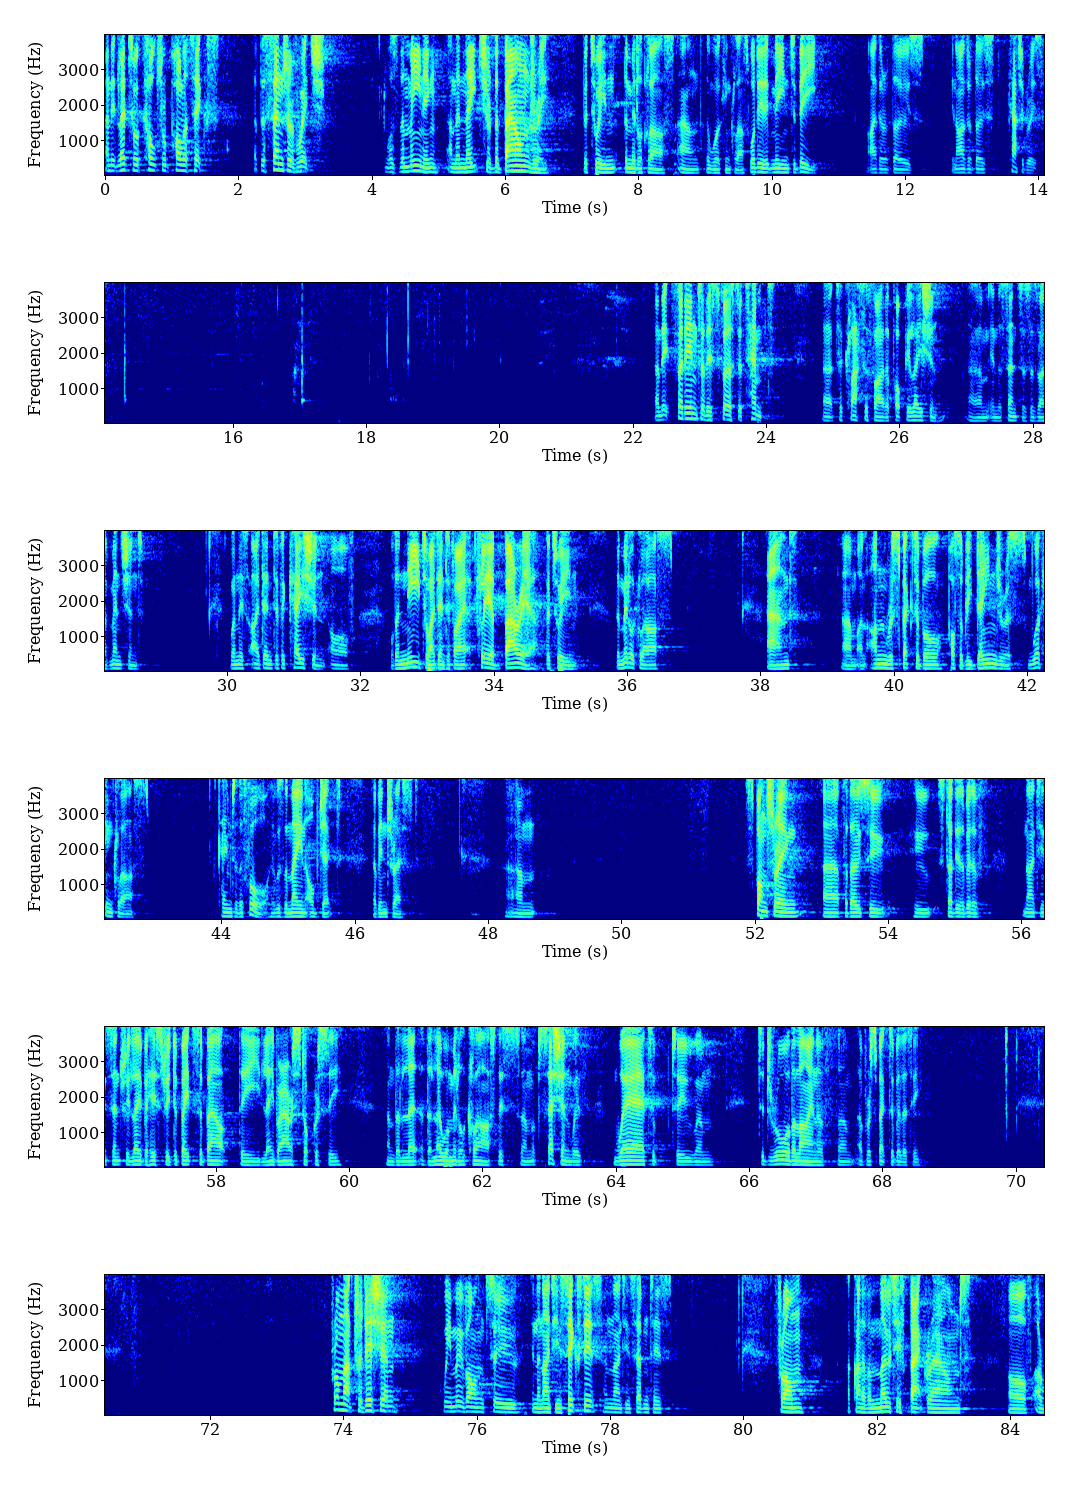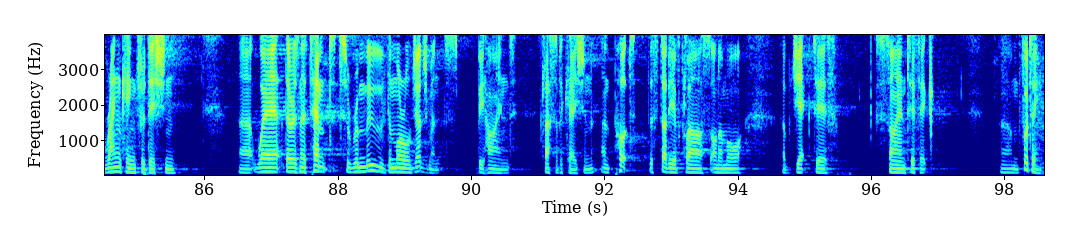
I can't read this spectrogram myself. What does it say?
and it led to a cultural politics at the center of which was the meaning and the nature of the boundary between the middle class and the working class. What did it mean to be either of those, in either of those categories? And it fed into this first attempt uh, to classify the population um, in the census, as I've mentioned, when this identification of, or the need to identify a clear barrier between the middle class and um, an unrespectable, possibly dangerous working class came to the fore. It was the main object of interest. Um, sponsoring, uh, for those who, who studied a bit of 19th century labour history, debates about the labour aristocracy and the, le- the lower middle class, this um, obsession with where to, to, um, to draw the line of, um, of respectability. From that tradition, we move on to, in the 1960s and 1970s, from a kind of emotive background of a ranking tradition uh, where there is an attempt to remove the moral judgments behind classification and put the study of class on a more objective, scientific um, footing.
